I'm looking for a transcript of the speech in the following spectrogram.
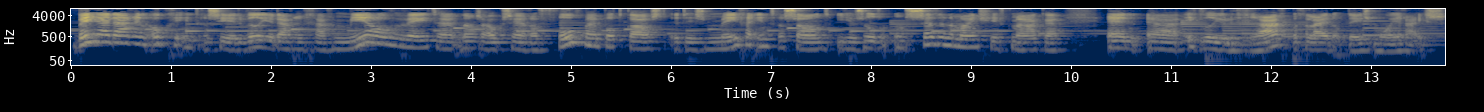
Ben jij daarin ook geïnteresseerd? Wil je daarin graag meer over weten? Dan zou ik zeggen: volg mijn podcast. Het is mega interessant. Je zult een ontzettende mindshift maken. En uh, ik wil jullie graag begeleiden op deze mooie reis.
